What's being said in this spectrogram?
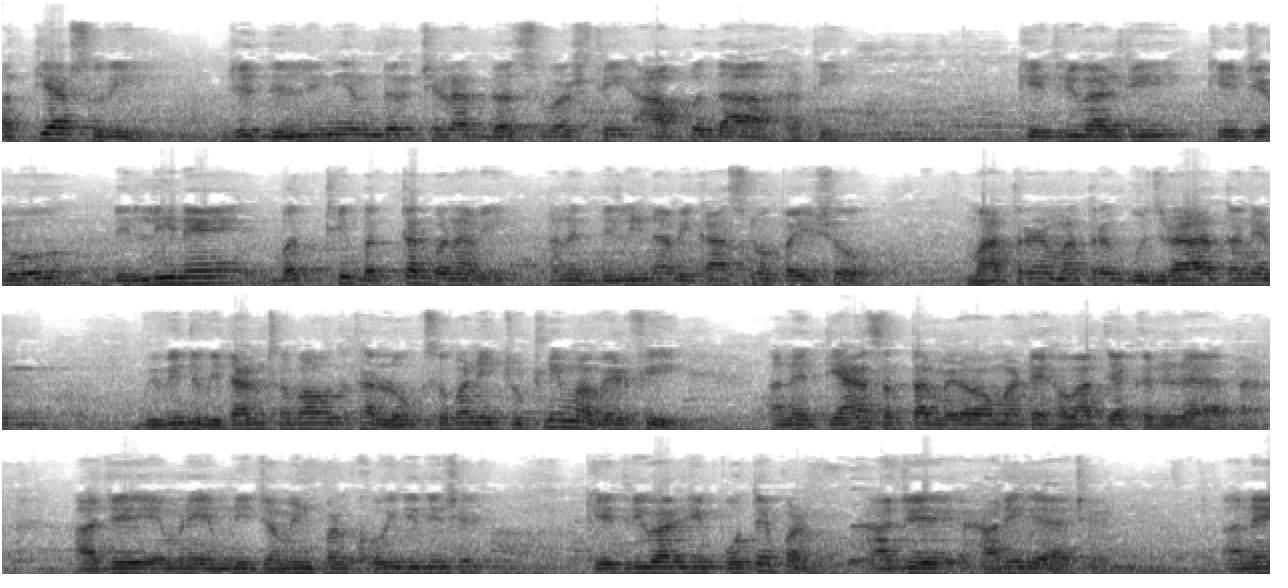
અત્યાર સુધી જે દિલ્હીની અંદર છેલ્લા દસ વર્ષથી આપદા હતી, કેજરીવાલજી કે જેઓ દિલ્હીને બદથી બદતર બનાવી અને દિલ્હીના વિકાસનો પૈસો માત્ર ને માત્ર ગુજરાત અને વિવિધ વિધાનસભાઓ તથા લોકસભાની ચૂંટણીમાં વેડફી અને ત્યાં સત્તા મેળવવા માટે હવાત્યા કરી રહ્યા હતા. આજે એમણે એમની જમીન પણ ખોઈ દીધી છે. કેજરીવાલજી પોતે પણ આજે હારી ગયા છે. અને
